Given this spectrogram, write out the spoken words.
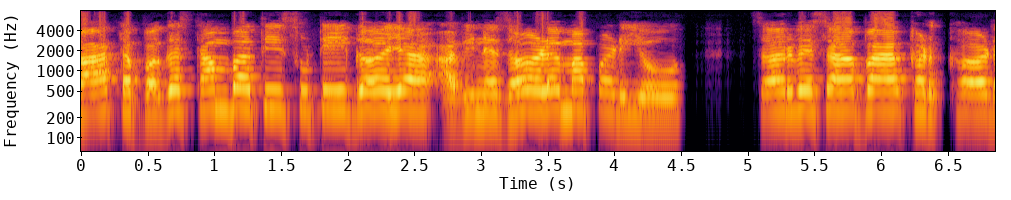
હાથ પગ સ્તંભથી છૂટી ગયા. આવીને જળમાં પડ્યો. સર્વે સભા ખડખડ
